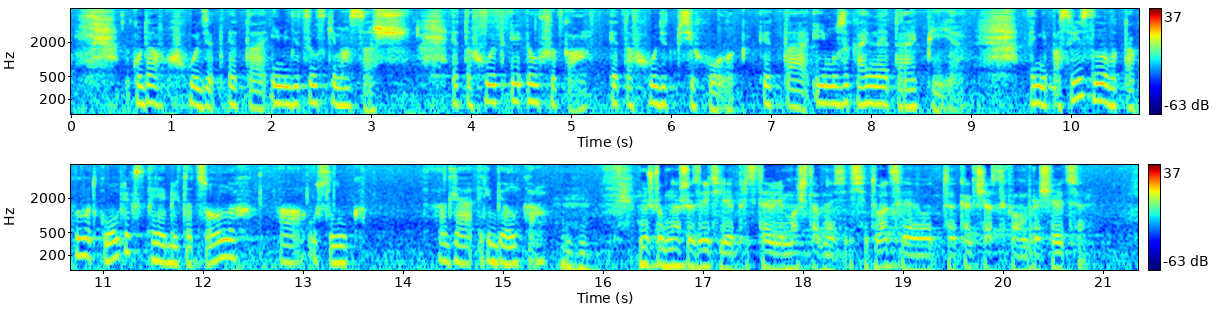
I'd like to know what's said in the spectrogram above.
куда входит это и медицинский массаж, это входит и ЛФК, это входит психолог, это и музыкальная терапия. Непосредственно вот такой вот комплекс реабилитационных а, услуг для ребенка. Угу. Ну и чтобы наши зрители представили масштабность ситуации, вот как часто к вам обращаются?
